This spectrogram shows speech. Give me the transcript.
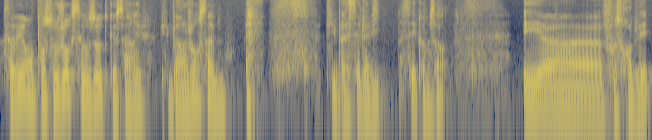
Vous savez, on pense toujours que c'est aux autres que ça arrive. Puis ben, un jour, à nous. Puis ben, c'est la vie, c'est comme ça. Et euh, faut se relever.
